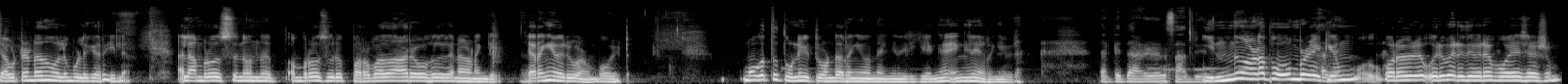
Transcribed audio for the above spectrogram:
ചവിട്ടേണ്ടതെന്ന് പോലും പുള്ളിക്ക് അറിയില്ല. അല്ല അംബ്രോസിനൊന്ന് അംബ്രോസ് ഒരു പർവതാരോഹകനാണെങ്കിൽ ഇറങ്ങി വരുവാണ് പോയിട്ട്. മുഖത്ത് തുണി ഇട്ടുകൊണ്ട് ഇറങ്ങി വന്ന് എങ്ങനെ ഇരിക്കും? എങ്ങനെ എങ്ങനെ ഇറങ്ങി വരും? സാധ്യത ഇന്നും അവിടെ പോകുമ്പോഴേക്കും കുറേ ഒരു പരിധി വരെ പോയ ശേഷം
